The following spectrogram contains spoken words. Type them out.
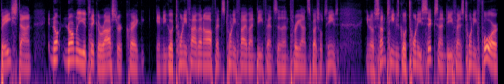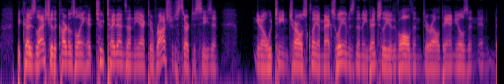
based on. No, normally, you take a roster, Craig, and you go 25 on offense, 25 on defense, and then three on special teams. You know, some teams go 26 on defense, 24 because last year the Cardinals only had two tight ends on the active roster to start the season. You know, between Charles Clay and Maxx Williams, then eventually it evolved in Darrell Daniels and, and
